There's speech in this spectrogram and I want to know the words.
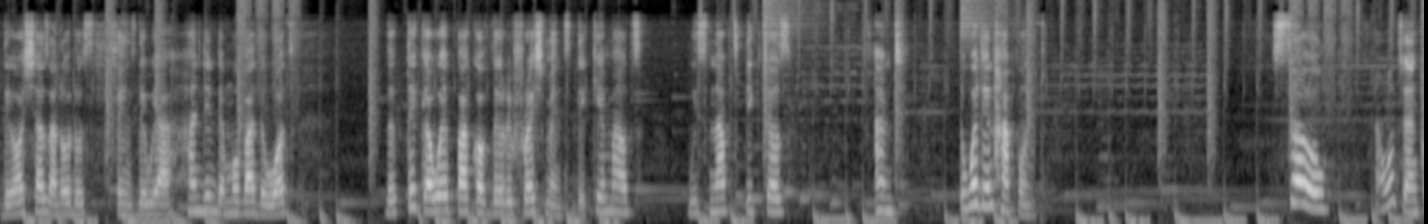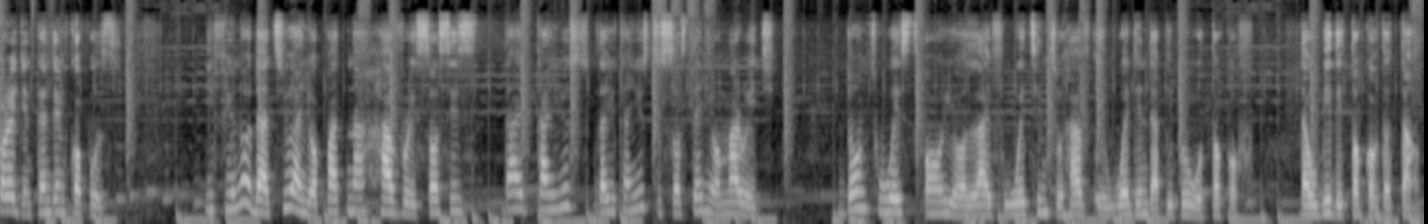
the ushers and all those things. They were handing them over the what, the takeaway pack of the refreshment. They came out. We snapped pictures, and the wedding happened. So, I want to encourage intending couples. If you know that you and your partner have resources that can use that you can use to sustain your marriage. Don't waste all your life waiting to have a wedding that people will talk of that will be the talk of the town.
